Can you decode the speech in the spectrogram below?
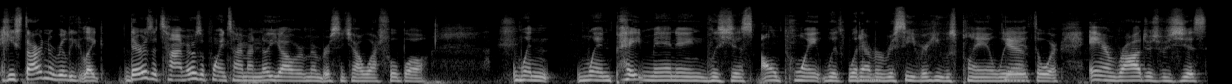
he's starting to really like. There was a time, there was a point in time. I know y'all remember since y'all watched football when when Peyton Manning was just on point with whatever mm-hmm. receiver he was playing with, Yeah. or Aaron Rodgers was just,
